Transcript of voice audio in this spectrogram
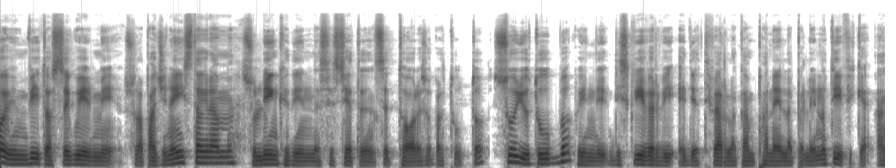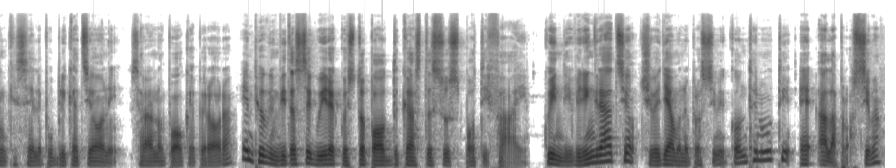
Poi vi invito a seguirmi sulla pagina Instagram, su LinkedIn se siete nel settore soprattutto, su YouTube, quindi di iscrivervi e di attivare la campanella per le notifiche, anche se le pubblicazioni saranno poche per ora, e in più vi invito a seguire questo podcast su Spotify. Quindi vi ringrazio, ci vediamo nei prossimi contenuti e alla prossima!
